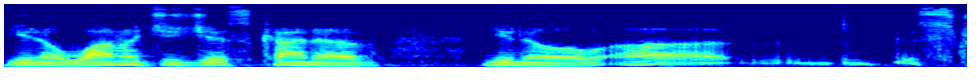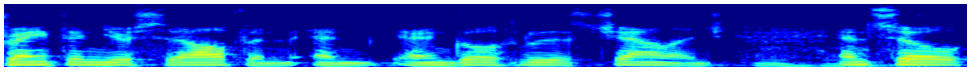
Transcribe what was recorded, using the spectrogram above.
You know, why don't you just kind of, you know, uh, strengthen yourself and, and, and go through this challenge. And so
